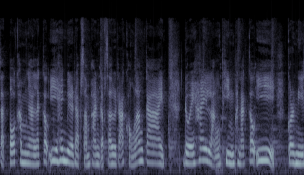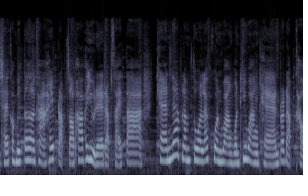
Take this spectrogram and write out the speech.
จัดโต๊ะทำงานและเก้าอี้ให้มีระดับสัมพันธ์กับสรีระของร่างกาย โดยให้หลังพิงพนักเก้าอี้กรณีใช้คอมพิวเตอร์ค่ะ ให้ปรับจอภาพให้อยู่ในระดับสายตา แขนแนบลำตัวและควรวางบนที่วางแขน ระดับเข่า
